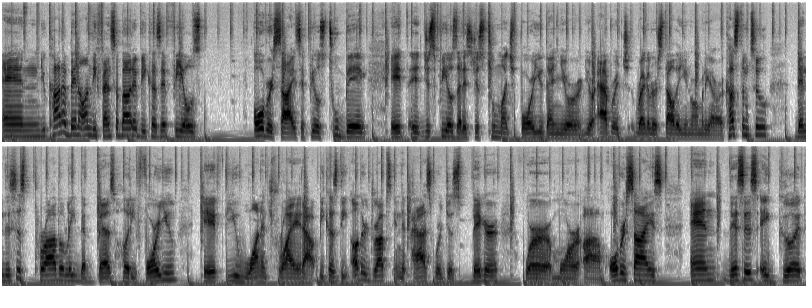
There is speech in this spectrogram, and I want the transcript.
and you kind of been on the fence about it because it feels oversized, it feels too big, it, it just feels that it's just too much for you than your, your average regular style that you normally are accustomed to, then this is probably the best hoodie for you if you want to try it out because the other drops in the past were just bigger, were more um, oversized, and this is a good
